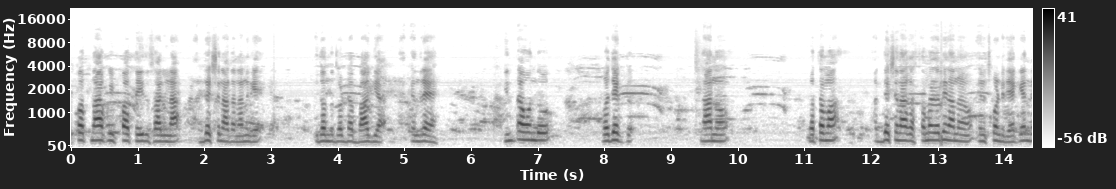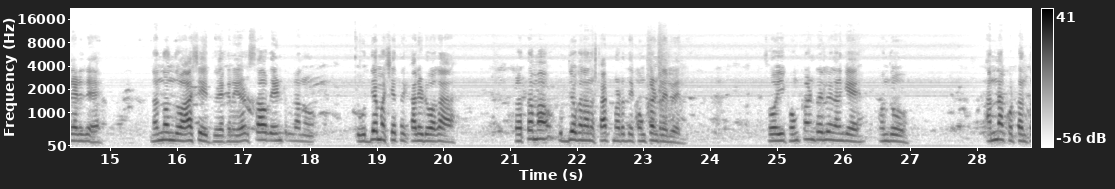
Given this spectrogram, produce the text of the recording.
ಇಪ್ಪತ್ನಾಲ್ಕು, ಇಪ್ಪತ್ತೈದು ಸಾಲಿನ ಅಧ್ಯಕ್ಷನಾದ ನನಗೆ ಇದೊಂದು ದೊಡ್ಡ ಭಾಗ್ಯ. ಯಾಕೆಂದರೆ ಇಂಥ ಒಂದು ಪ್ರಾಜೆಕ್ಟ್ ನಾನು ಪ್ರಥಮ ಅಧ್ಯಕ್ಷನಾಗ ಸಮಯದಲ್ಲಿ ನಾನು ಎನಿಸ್ಕೊಂಡಿದ್ದೆ. ಯಾಕೆಂದರೆ ಹೇಳಿದರೆ ನನ್ನೊಂದು ಆಸೆ ಇತ್ತು. ಯಾಕಂದರೆ ಎರಡು ಸಾವಿರದ ಎಂಟರಲ್ಲಿ ನಾನು ಉದ್ಯಮ ಕ್ಷೇತ್ರಕ್ಕೆ ಕಾಲಿಡುವಾಗ ಪ್ರಥಮ ಉದ್ಯೋಗ ನಾನು ಸ್ಟಾರ್ಟ್ ಮಾಡಿದ್ದೆ ಕೊಂಕಣ್ ರೈಲ್ವೆಯಲ್ಲಿ. ಸೊ ಈ ಕೊಂಕಣ್ ರೈಲ್ವೆ ನನಗೆ ಒಂದು ಅನ್ನ ಕೊಟ್ಟಂಥ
